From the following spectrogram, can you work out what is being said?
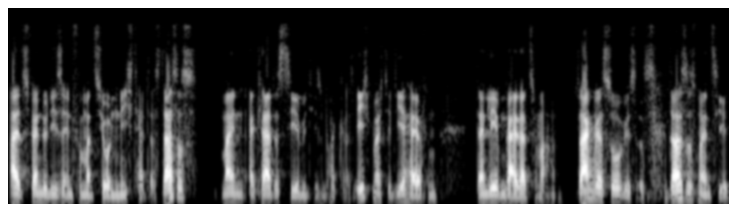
als wenn du diese Informationen nicht hättest. Das ist mein erklärtes Ziel mit diesem Podcast. Ich möchte dir helfen, dein Leben geiler zu machen. Sagen wir es so, wie es ist. Das ist mein Ziel.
